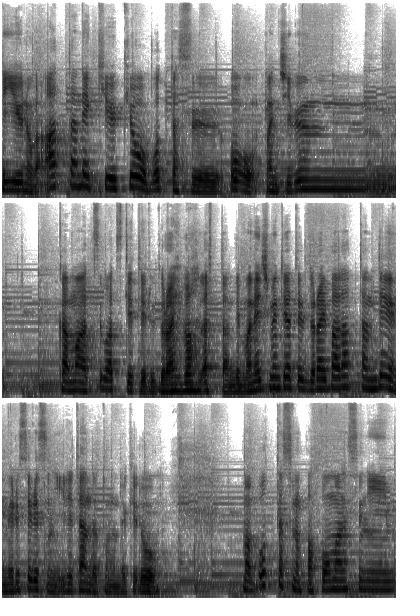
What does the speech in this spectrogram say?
っていうのがあったんで、急遽ボッタスを、まあ、自分がまあつばつけてるドライバーだったんで、マネジメントやってるドライバーだったんで、メルセデスに入れたんだと思うんだけど、まあ、ボッタスのパフォーマンスに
